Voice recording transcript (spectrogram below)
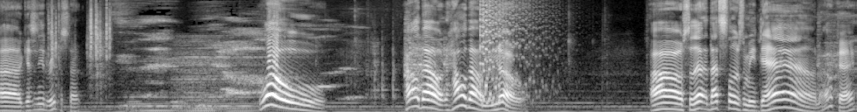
Uh, guess I need to read this note. Whoa! How about, how about no? Oh, so that, that slows me down. Okay.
